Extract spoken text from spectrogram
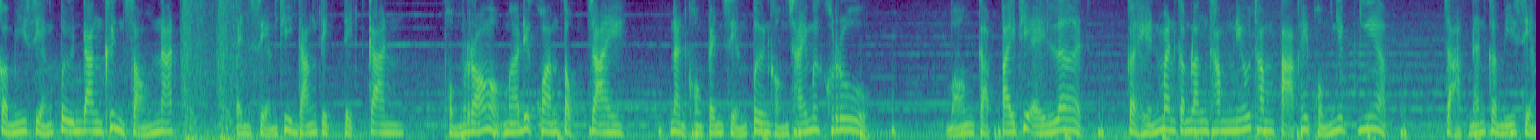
ก็มีเสียงปืนดังขึ้นสองนัด เป็นเสียงที่ดังติดติดกัน ผมร้องออกมาด้วยความตกใจ นั่นคงเป็นเสียงปืนของใช้เมื่อครู่ มองกลับไปที่ไอ้เลิศ ก็เห็นมันกำลังทำนิ้วทำปากให้ผมเงียบๆ จากนั้นก็มีเสียง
